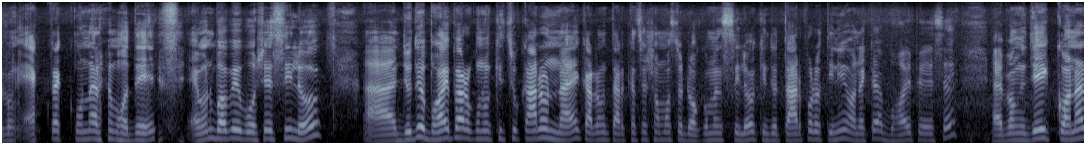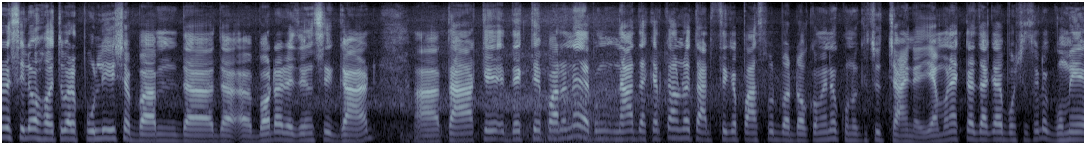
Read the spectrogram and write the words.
এবং একটা কোনার মধ্যে এমনভাবে বসেছিল যদিও ভয় পাওয়ার কোনো কিছু কারণ নাই, কারণ তার কাছে সমস্ত ডকুমেন্টস ছিল, কিন্তু তারপরও তিনি অনেকটা ভয় পেয়েছে এবং যেই কর্নারে ছিল হয়তো আর পুলিশ বা বর্ডার এজেন্সি গার্ড তাকে দেখতে পারে না এবং না দেখার কারণে তার থেকে পাসপোর্ট বা ডকুমেন্টও কোনো কিছু চায় নাই। এমন একটা জায়গায় বসেছিল, ঘুমিয়ে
